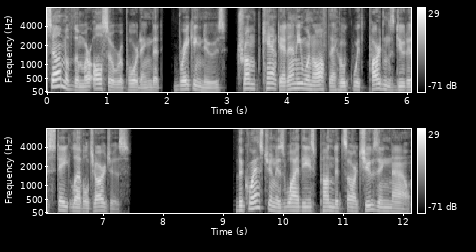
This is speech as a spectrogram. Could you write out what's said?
Some of them are also reporting that, breaking news, Trump can't get anyone off the hook with pardons due to state-level charges. The question is why these pundits are choosing now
